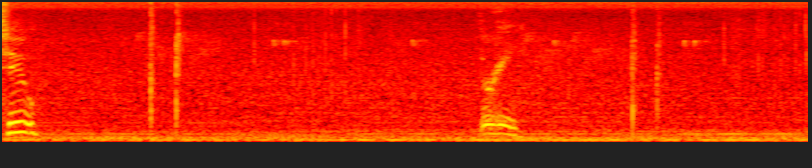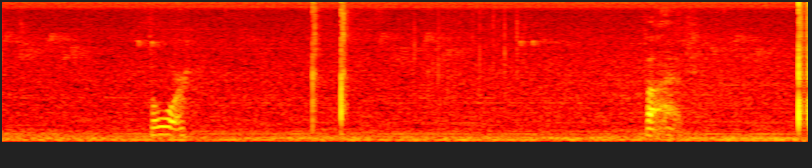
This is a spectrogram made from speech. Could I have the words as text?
two, four, five.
